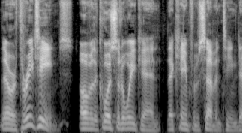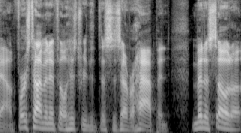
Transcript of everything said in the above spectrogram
There were three teams over the course of the weekend that came from 17 down. First time in NFL history that this has ever happened. Minnesota,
